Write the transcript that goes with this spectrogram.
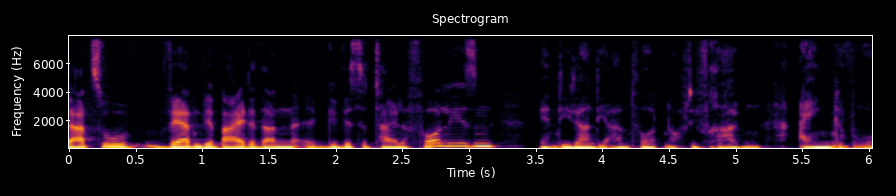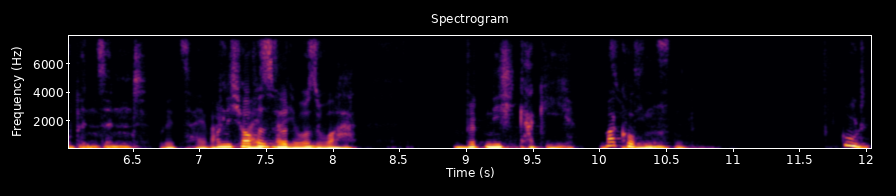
dazu werden wir beide dann äh, gewisse Teile vorlesen, in die dann die Antworten auf die Fragen eingewoben sind. Polizeiwacht Und ich hoffe, es wird- Josua. Wird nicht kacki. Mal gucken. Diensten. Gut,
